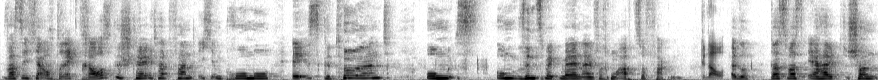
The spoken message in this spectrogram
was sich ja auch direkt rausgestellt hat, fand ich im Promo, er ist geturnt, um, um Vince McMahon einfach nur abzufacken. Genau. Also, das, was er halt schon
